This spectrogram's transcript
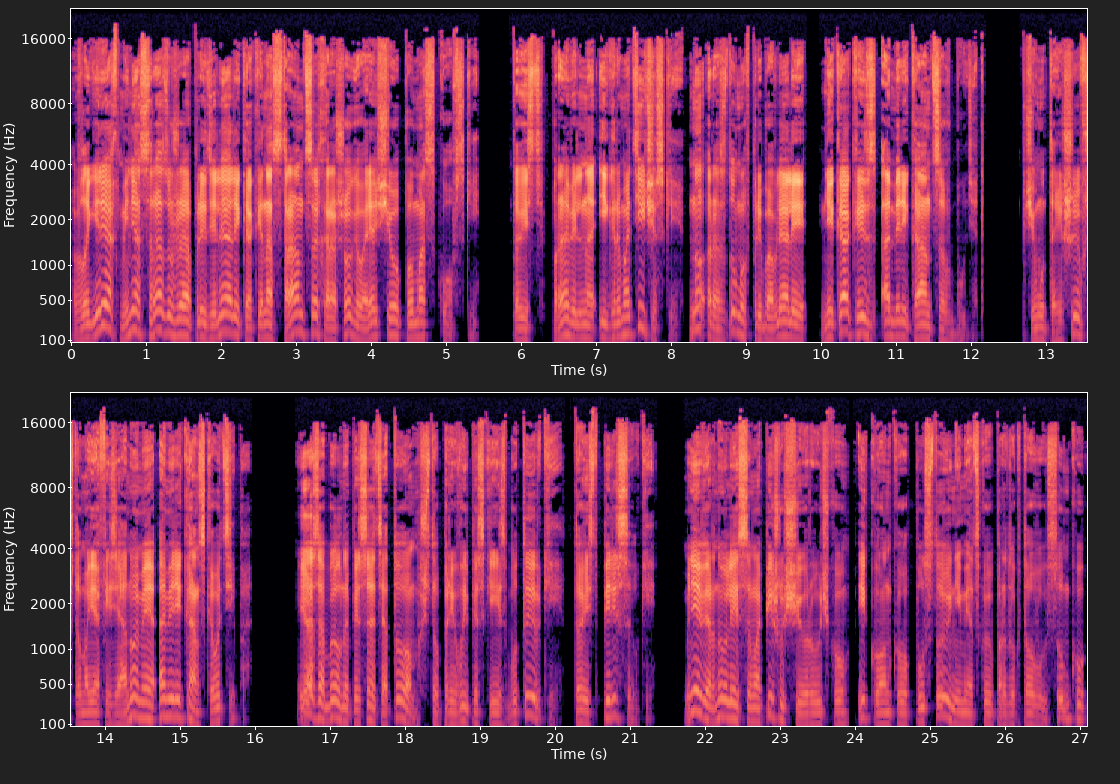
В лагерях меня сразу же определяли как иностранца, хорошо говорящего по-московски, то есть правильно и грамматически, но, раздумав, прибавляли «не как из американцев будет», почему-то решив, что моя физиономия американского типа. Я забыл написать о том, что при выписке из бутырки, то есть пересылки, мне вернули самопишущую ручку, иконку, пустую немецкую продуктовую сумку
